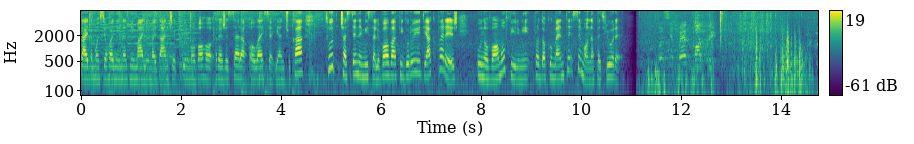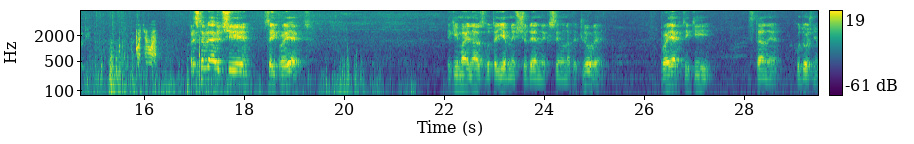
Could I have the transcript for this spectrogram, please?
зайдемо сьогодні на знімальний майданчик фільмового режисера Олеся Янчука. Тут частини міста Львова фігурують як Париж у новому фільмі про документи Симона Петлюри. Представляючи цей проєкт, який має назву Таємний щоденник Симона Петлюри, проєкт, який стане художнім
